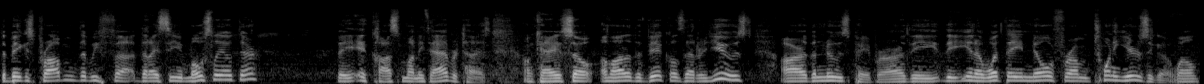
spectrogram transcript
the biggest problem that we uh, that I see mostly out there they, it costs money to advertise. Okay, so a lot of the vehicles that are used are the newspaper, are the, the you know what they know from 20 years ago. Well,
